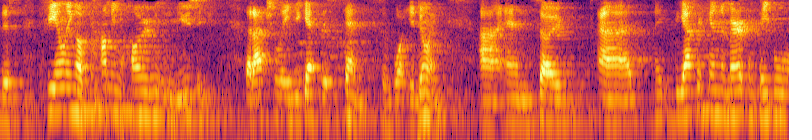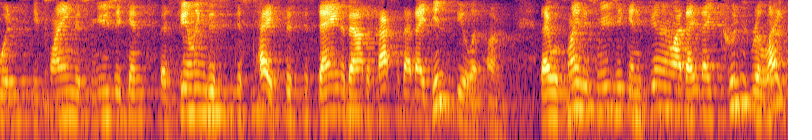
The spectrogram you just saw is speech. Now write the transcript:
this feeling of coming home in music that actually you get this sense of what you're doing. Uh, and so uh, the African American people would be playing this music and but feeling this distaste, this disdain about the fact that they didn't feel at home. They were playing this music and feeling like they, they couldn't relate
